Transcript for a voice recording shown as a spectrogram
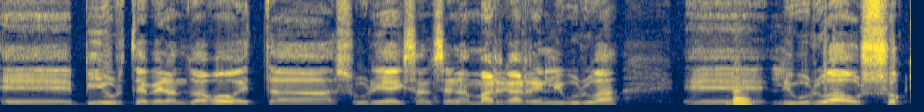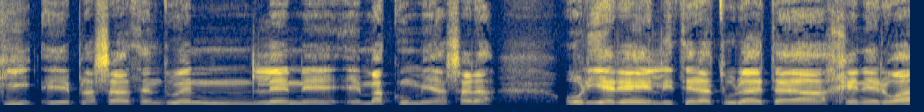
e, bi urte beranduago eta zurea izan zen amargarren liburua, e, bai. liburua osoki e, plazaratzen duen lehen e, emakumea zara. Hori ere, literatura eta generoa,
